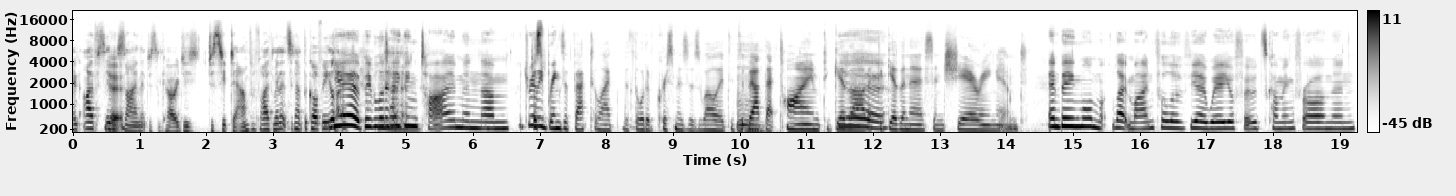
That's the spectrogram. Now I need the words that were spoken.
And I've seen Yeah. a sign that just encourages to sit down for five minutes and have the coffee. Yeah, people are taking time and um, Which really just- brings it back to like the thought of Christmas as well. It, it's Mm. about that time together, that togetherness and sharing and and being more like mindful of yeah where your food's coming from and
